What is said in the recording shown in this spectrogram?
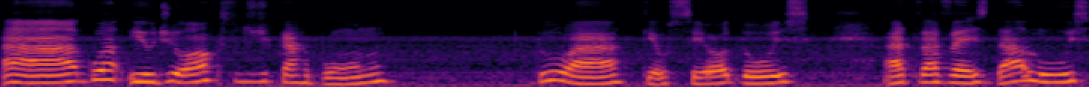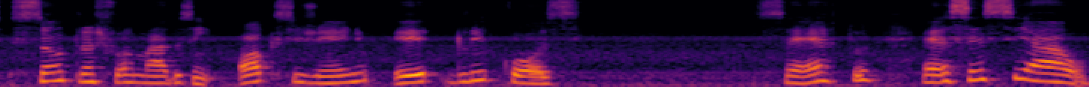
a água e o dióxido de carbono do ar, que é o CO2, através da luz, são transformados em oxigênio e glicose. Certo? É essencial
